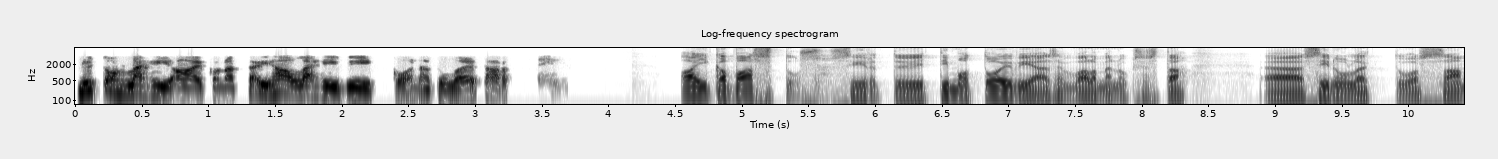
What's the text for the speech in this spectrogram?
nyt on lähiaikoina, että ihan lähiviikkoina tulee tarttiin. Aika vastus siirtyi Timo Toiviaisen valmennuksesta sinulle tuossa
